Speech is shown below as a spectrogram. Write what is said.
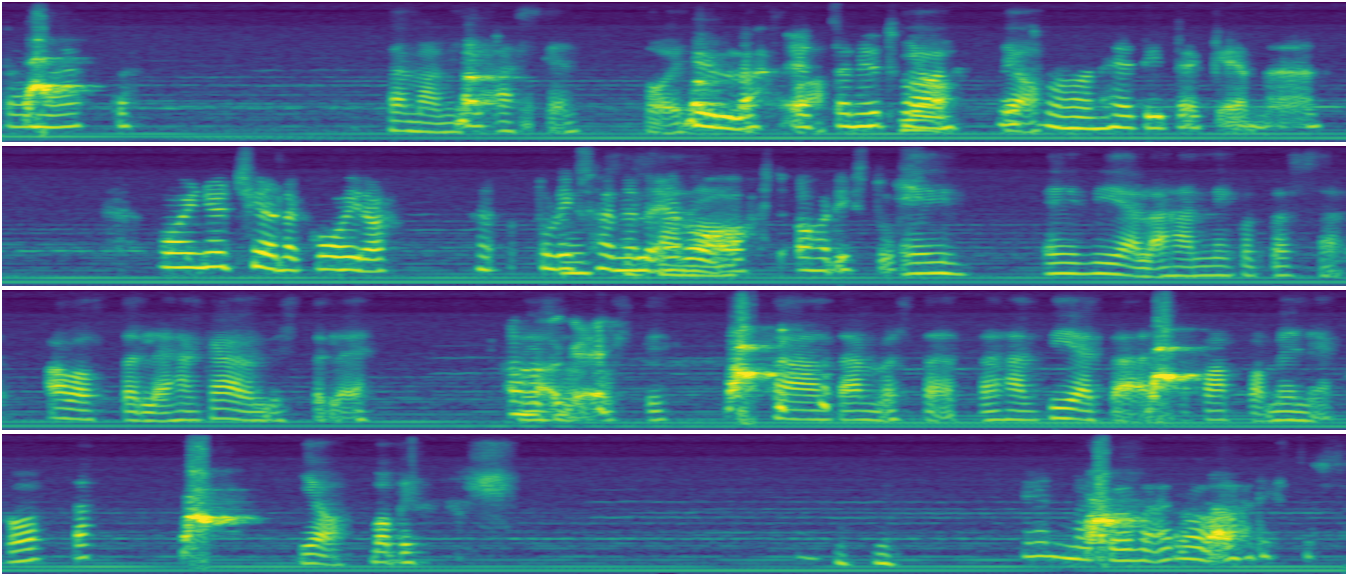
Tämä, että... Tämä, mitä äsken toi. Kyllä, että nyt vaan, joo, nyt vaan heti tekemään. Voi nyt sieltä koira. Tuliko nyt hänelle eroahdistus? Ei, ei vielä. Hän niin tässä aloittelee, hän käynnistelee. Ah, okay. Tämä on tämmöistä, että hän tietää, että pappa menee kohta. Joo, Bobi. Ennakoiva eroahdistus.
